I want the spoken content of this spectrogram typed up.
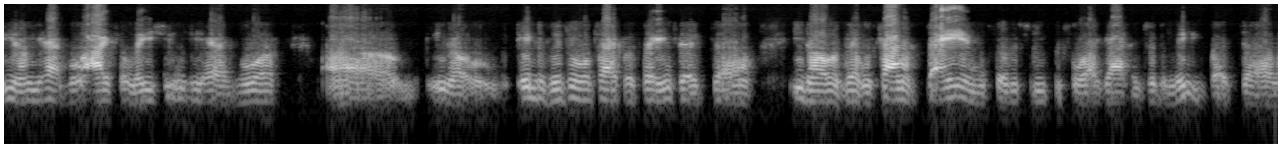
you know, you have more isolations, you have more, um, you know, individual type of things that, uh, you know, that were kind of banned, so to speak, before I got into the league. But, uh,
